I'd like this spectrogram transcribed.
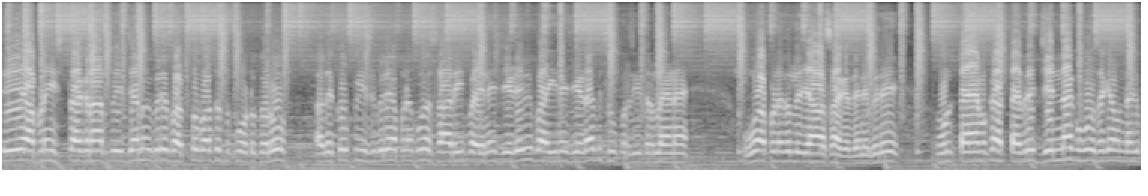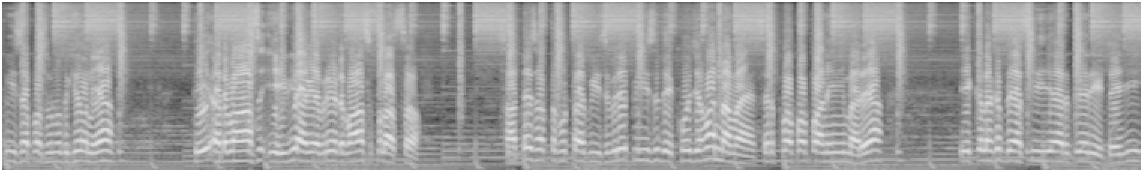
ਤੇ ਆਪਣੇ ਇੰਸਟਾਗ੍ਰam ਪੇਜਾਂ ਨੂੰ ਵੀਰੇ ਵੱਧ ਤੋਂ ਵੱਧ ਸਪੋਰਟ ਕਰੋ। ਆ ਦੇਖੋ ਪੀਸ ਵੀਰੇ ਆਪਣੇ ਕੋਲ ਸਾਰੇ ਪਏ ਨੇ, ਜਿਹੜੇ ਵੀ ਬਾਈ ਨੇ, ਜਿਹੜਾ ਵੀ ਸੁਪਰ ਸੀਡਰ ਲੈਣਾ ਉਹ ਆਪਣੇ ਤੋਂ ਲਿਜਾ ਸਕਦੇ ਨੇ ਵੀਰੇ। ਹੁਣ ਟਾਈਮ ਘੱਟ ਹੈ ਵੀਰੇ, ਜਿੰਨਾ ਕੁ ਹੋ ਸਕਿਆ ਉਨਾ ਕੁ ਪੀਸ ਆਪਾਂ ਤੁਹਾਨੂੰ ਦਿਖਾਉਨੇ ਆ ਤੇ ਐਡਵਾਂਸ ਇਹ ਵੀ ਆ ਗਿਆ ਵੀਰੇ ਐਡਵਾਂਸ ਪਲੱਸ 7.5 ਫੁੱਟਾ ਪੀਸ ਵੀਰੇ ਪੀਸ ਦੇਖੋ ਜਮਾ ਨਵਾਂ ਹੈ, ਸਿਰਫ ਆਪਾਂ ਪਾਣੀ ਨਹੀਂ ਮਾਰਿਆ। 182000 ਰੁਪਏ ਰੇਟ ਹੈ ਜੀ।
